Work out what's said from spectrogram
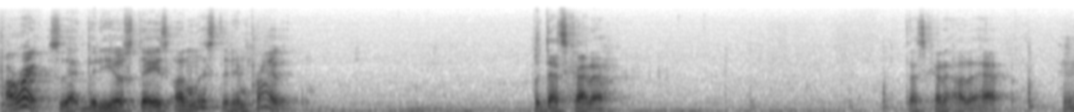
all right, so that video stays unlisted in private. But that's kind of that's kind of how that happened. Hmm.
